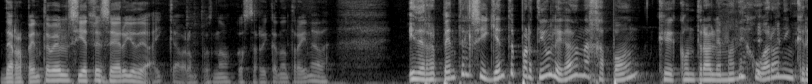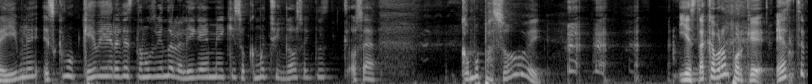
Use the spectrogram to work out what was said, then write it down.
De repente veo el 7-0 y yo de, ay, cabrón, pues no, Costa Rica no trae nada. Y de repente el siguiente partido le ganan a Japón, que contra Alemania jugaron increíble. Es como, ¿qué verga estamos viendo la Liga MX o cómo chingados? O sea, ¿cómo pasó, güey? Y está cabrón porque este,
